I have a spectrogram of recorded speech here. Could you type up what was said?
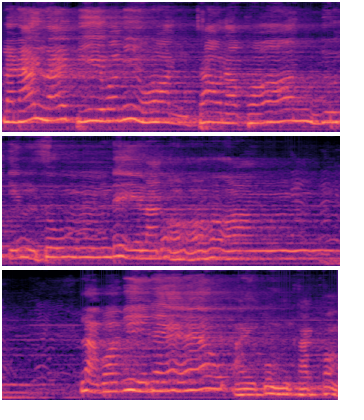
และนั้นหลายปีว่ามีหอนชาวนครอยู่กินซุ่มได้ละดองและว่ามีแล้วไอ้กุ้มขัดข้อง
